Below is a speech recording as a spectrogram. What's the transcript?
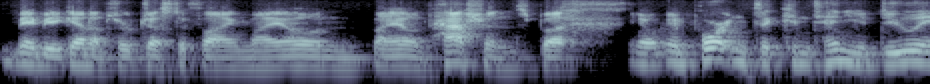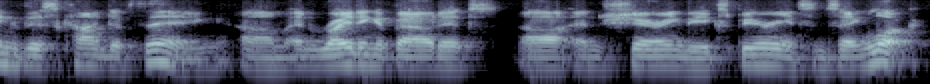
maybe again I'm sort of justifying my own my own passions, but you know, important to continue doing this kind of thing um, and writing about it uh, and sharing the experience and saying, look,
